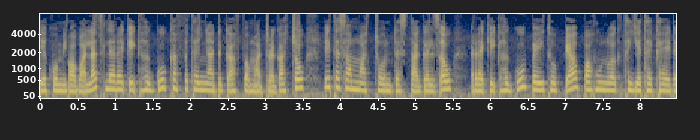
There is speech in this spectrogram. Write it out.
የኮሚቴው አባላት ለረቂቅ ህጉ ከፍተኛ ድጋፍ በማድረጋቸው የተሰማቸውን ደስታ ገልጸው ረቂቅ ህጉ በኢትዮጵያ በአሁኑ ወቅት እየተካሄደ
